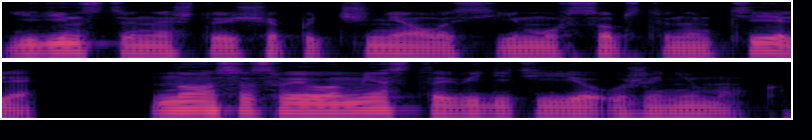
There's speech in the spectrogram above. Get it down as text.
Единственное, что еще подчинялось ему в собственном теле, но со своего места видеть ее уже не мог.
